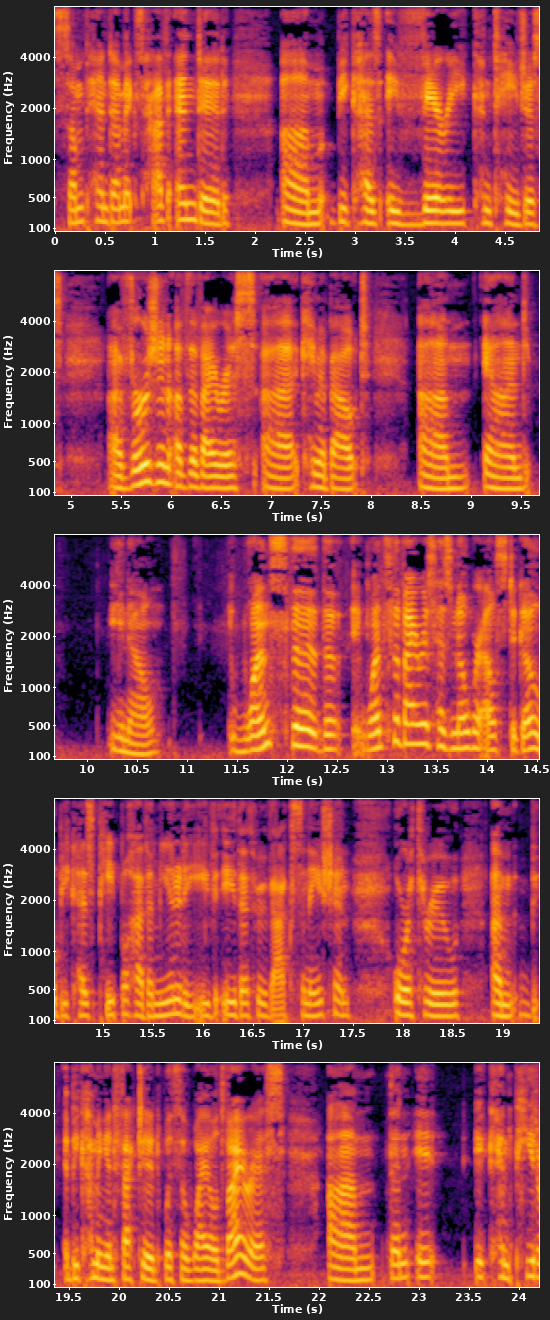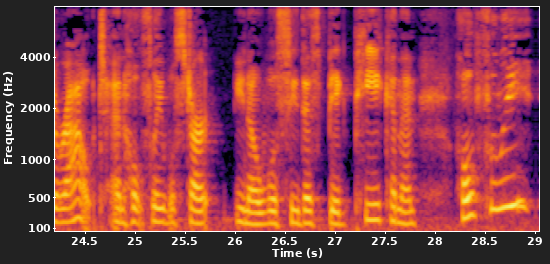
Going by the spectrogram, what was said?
Some pandemics have ended um, because a very contagious uh, version of the virus uh, came about. Um, and, you know, once the, the once the virus has nowhere else to go because people have immunity either through vaccination or through um, b- becoming infected with the wild virus, um, then it it can peter out, and hopefully we'll start. You know, we'll see this big peak, and then hopefully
